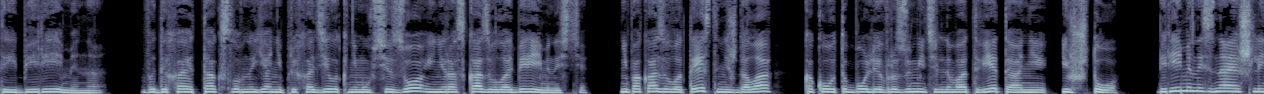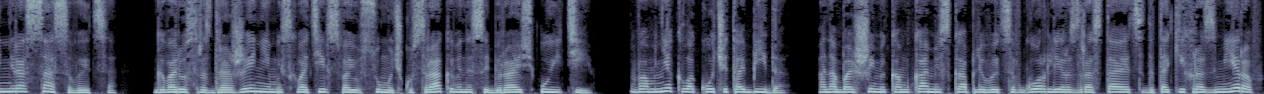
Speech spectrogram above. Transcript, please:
«Ты беременна», выдыхает так, словно я не приходила к нему в СИЗО и не рассказывала о беременности, не показывала тест и не ждала какого-то более вразумительного ответа, а не «и что?». Беременность, знаешь ли, не рассасывается. Говорю с раздражением и, схватив свою сумочку с раковины, собираюсь уйти. Во мне клокочет обида. Она большими комками скапливается в горле и разрастается до таких размеров,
